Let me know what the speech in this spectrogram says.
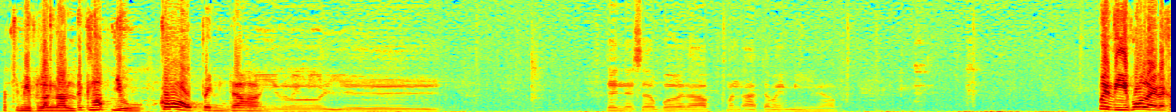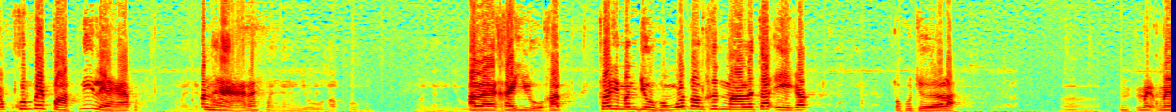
อาจจะมีพลังงานลึกลับอยู่ก็เป็นได้ มีเลยเย่ เล่นในเซิร์ฟเวอร์นะครับ มันอาจจะไม่มีนะครับ ไม่มีเพราะอะไรล่ะครับ คุณไปปัดนี่แหละครับ ไม่ได้ปัญหานะ มันยังอยู่ครับผม มันยังอยู่อะไรใครอยู่ครับ ถ้ามันอยู่ผมก็ต้องขึ้นมาแล้วจ้าเอกครับตัวกูเจอแล้วล่ะ เออไม่ไม่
